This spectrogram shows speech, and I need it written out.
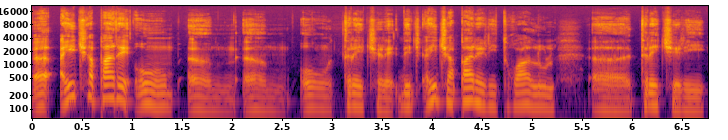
Uh, aici apare o, um, um, o trecere, deci aici apare ritualul uh, trecerii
